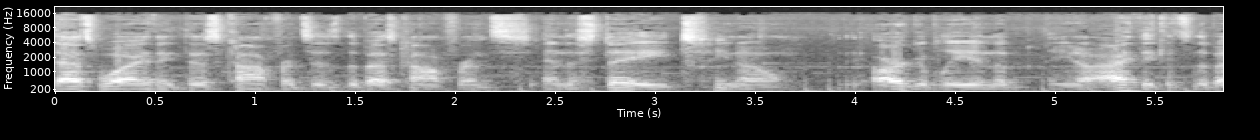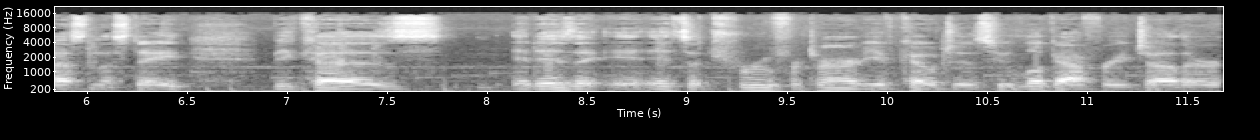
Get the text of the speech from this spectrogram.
that's why I think this conference is the best conference in the state. You know, arguably in the you know I think it's the best in the state because it is a it's a true fraternity of coaches who look out for each other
